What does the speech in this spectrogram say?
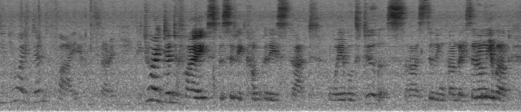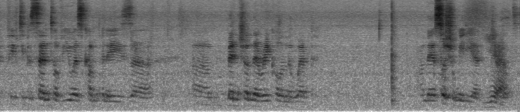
Did you identify, sorry, did you identify specific companies that were able to do this, uh, stealing thunder? You said only about 50% of US companies uh, uh, mention their recall on the web, on their social media. Yeah. channels.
